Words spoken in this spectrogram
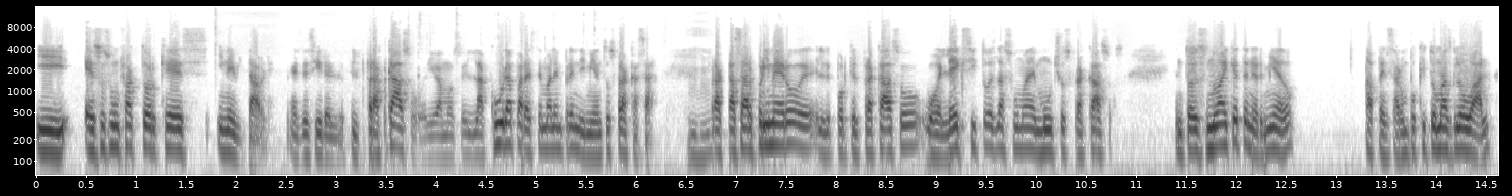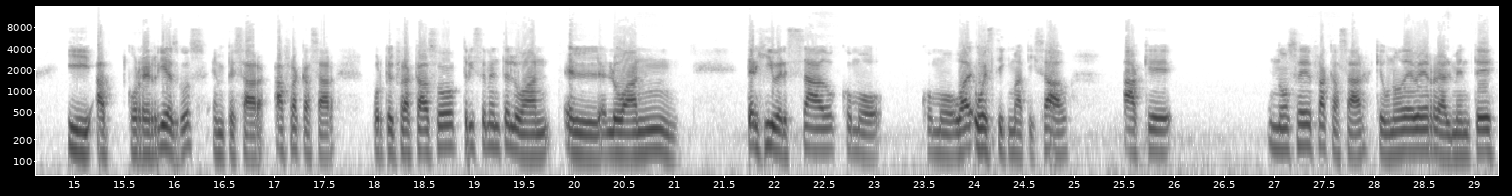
Y eso es un factor que es inevitable. Es decir, el, fracaso, digamos, la cura para este mal emprendimiento es fracasar. Fracasar primero, porque el fracaso o el éxito es la suma de muchos fracasos. Entonces no hay que tener miedo a pensar un poquito más global y a correr riesgos, empezar a fracasar, porque el fracaso tristemente lo han, lo han tergiversado como, como, o estigmatizado a que no se debe fracasar, que uno debe realmente,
